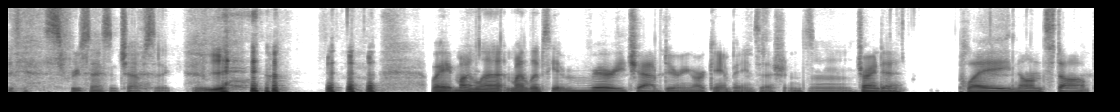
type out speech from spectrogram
yes, fruit snacks and chapstick. Yeah. Wait, my la- my lips get very chapped during our campaign sessions. Mm. Trying to play nonstop.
